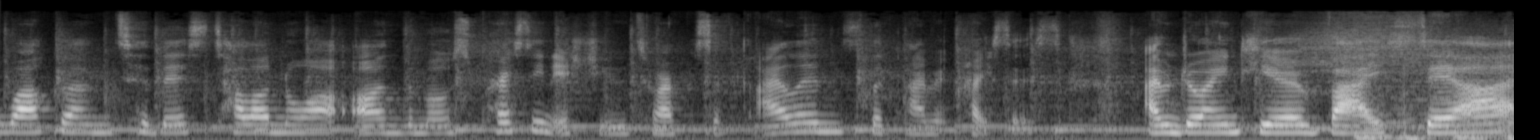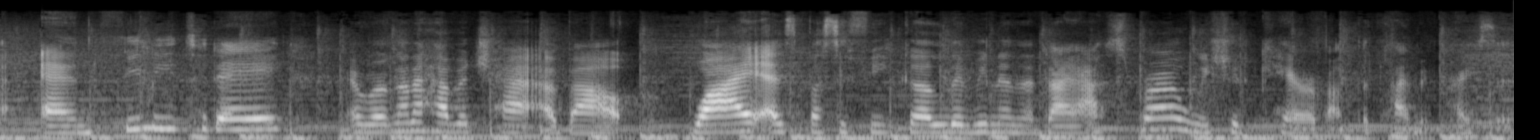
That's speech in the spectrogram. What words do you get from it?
Welcome to this Talanoa on the most pressing issue to our Pacific Islands, the climate crisis. I'm joined here by Sea and Philly today, and we're going to have a chat about why, as Pacifica living in the diaspora, we should care about the climate crisis.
